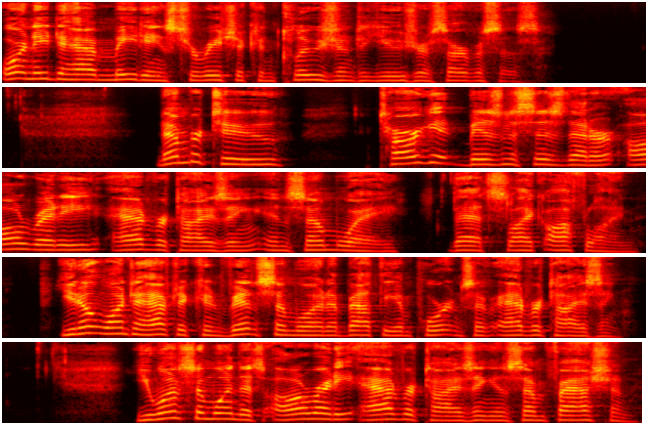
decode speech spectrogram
or need to have meetings to reach a conclusion to use your services. Number two, target businesses that are already advertising in some way that's like offline. You don't want to have to convince someone about the importance of advertising. You want someone that's already advertising in some fashion.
